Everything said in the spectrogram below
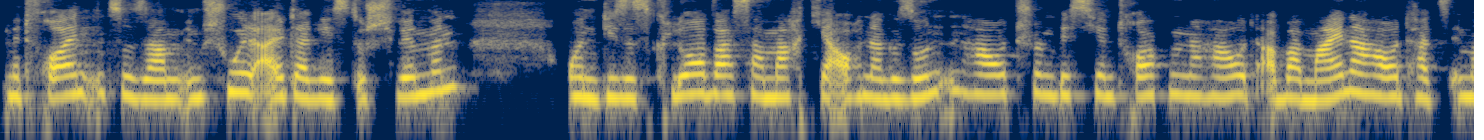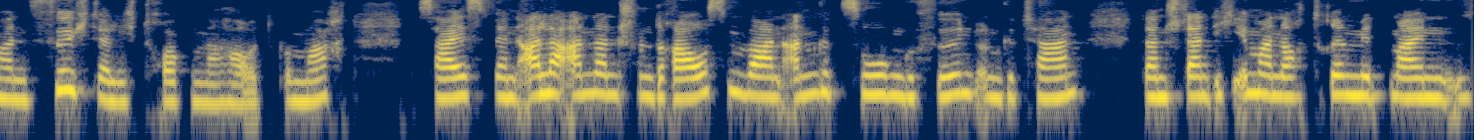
mit Freunden zusammen, im Schulalter gehst du schwimmen und dieses Chlorwasser macht ja auch einer gesunden Haut schon ein bisschen trockene Haut, aber meine Haut hat es immer eine fürchterlich trockene Haut gemacht. Das heißt, wenn alle anderen schon draußen waren, angezogen, geföhnt und getan, dann stand ich immer noch drin mit, mein,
